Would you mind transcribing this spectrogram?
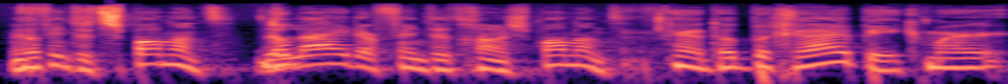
Men vindt het spannend. De dat- leider vindt het gewoon spannend. Ja, dat begrijp ik. Maar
